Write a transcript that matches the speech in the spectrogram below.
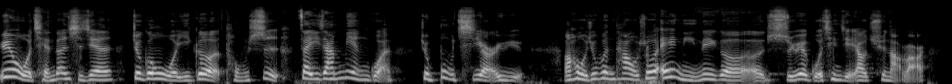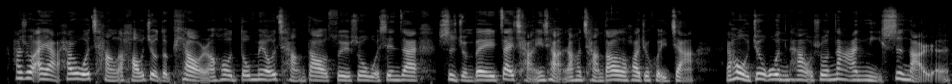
因为我前段时间就跟我一个同事在一家面馆就不期而遇，然后我就问他，我说：“哎，你那个十月国庆节要去哪玩？”他说：“哎呀，他说我抢了好久的票，然后都没有抢到，所以说我现在是准备再抢一抢，然后抢到的话就回家。”然后我就问他，我说：“那你是哪人？”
